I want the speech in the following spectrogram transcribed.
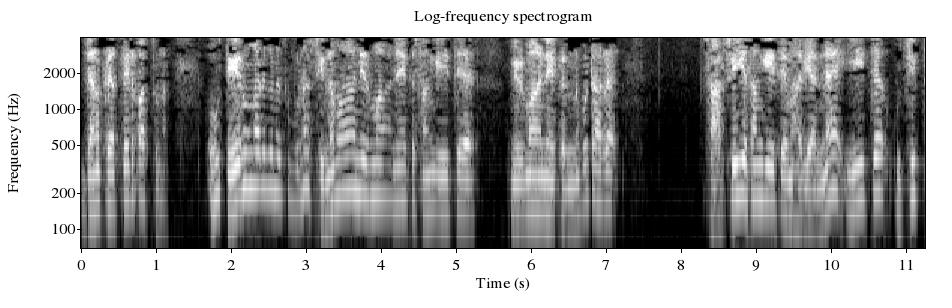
ජනප්‍රියත්වයට පත් වුණා. ඔහු තේරුම් අරගෙන තිබුණා සිනමා නිර්මාණයක සංගීතය නිර්මාණය කරනකොට අර ශාස්ත්‍රීය සංගීතයම හරියන්නේ ඊට උචිත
